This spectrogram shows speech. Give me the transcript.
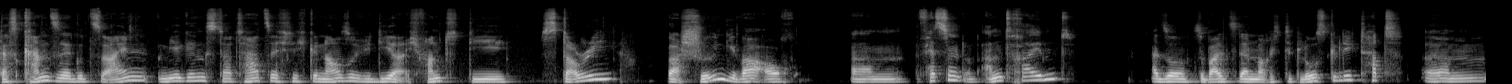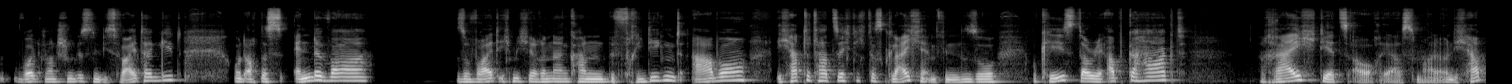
Das kann sehr gut sein. Mir ging es da tatsächlich genauso wie dir. Ich fand die Story war schön, die war auch ähm, fesselnd und antreibend. Also, sobald sie dann mal richtig losgelegt hat, ähm, wollte man schon wissen, wie es weitergeht. Und auch das Ende war, soweit ich mich erinnern kann, befriedigend. Aber ich hatte tatsächlich das gleiche Empfinden. So, okay, Story abgehakt, reicht jetzt auch erstmal. Und ich habe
